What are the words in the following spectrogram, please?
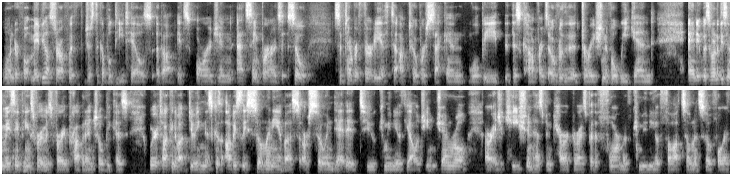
Wonderful. Maybe I'll start off with just a couple details about its origin at St. Bernard's. So September 30th to October 2nd will be this conference over the duration of a weekend. And it was one of these amazing things where it was very providential because we were talking about doing this because obviously so many of us are so indebted to communio theology in general. Our education has been characterized by the form of communio thought, so on and so forth.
